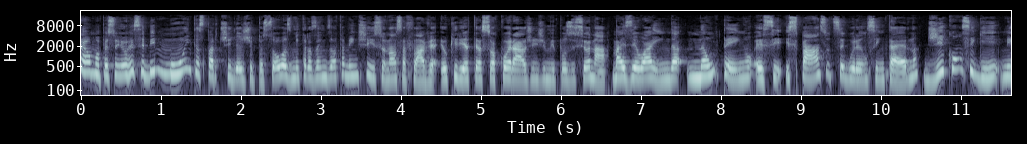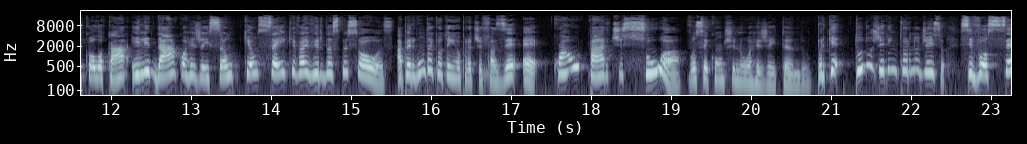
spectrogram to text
é uma pessoa, e eu recebi muitas partilhas de pessoas me trazendo exatamente isso. Nossa, Flávia, eu queria ter a sua coragem de me posicionar, mas eu ainda não tenho esse espaço de segurança interna de conseguir me colocar e lidar com a rejeição que eu sei que vai vir das pessoas. A pergunta que eu tenho para te fazer é: qual parte sua você continua rejeitando? Porque tudo gira em torno disso. Se você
